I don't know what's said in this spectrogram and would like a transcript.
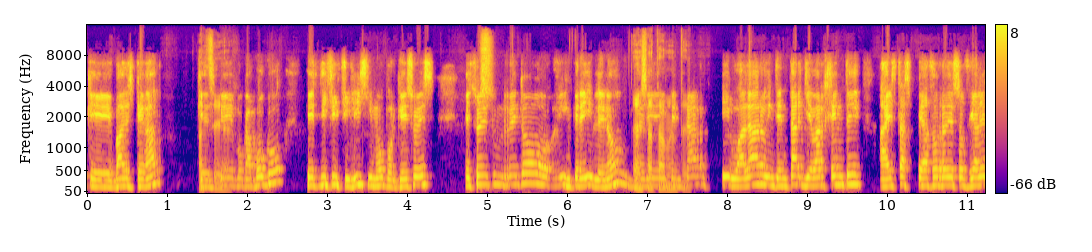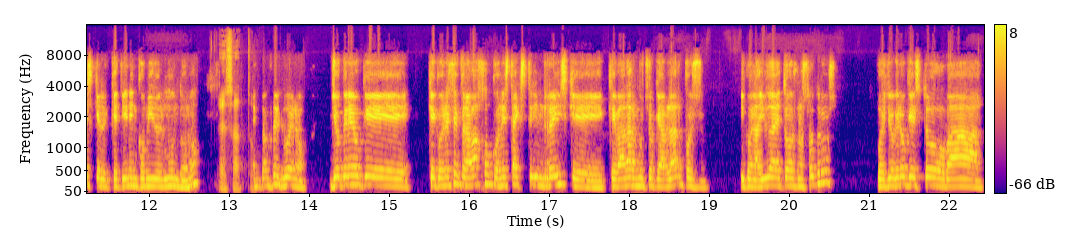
que va a despegar, que despegue poco a poco, que es dificilísimo, porque eso es, eso es un reto increíble, ¿no? Intentar igualar o intentar llevar gente a estas pedazos redes sociales que, que tienen comido el mundo, ¿no? Exacto. Entonces, bueno, yo creo que, que con este trabajo, con esta Extreme Race, que, que, va a dar mucho que hablar, pues, y con la ayuda de todos nosotros, pues yo creo que esto va,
